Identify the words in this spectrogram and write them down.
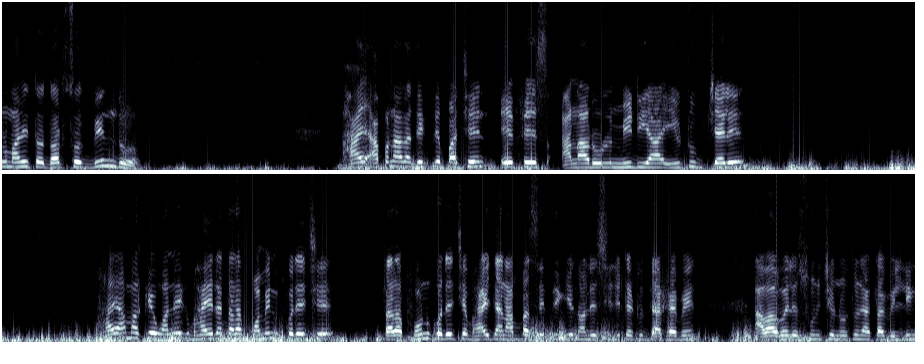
সম্মানিত দর্শক বিন্দু, ভাই আপনারা দেখতে পাচ্ছেন F S Anarul media YouTube channel. ভাই আমাকে অনেক ভাইরা তারা কমেন্ট করেছে, তারা ফোন করেছে ভাইজান আব্বাস সিদ্দিকি নাহলে সিটিটা একটু দেখাবেন। আবার বলে শুনছি নতুন একটা বিল্ডিং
